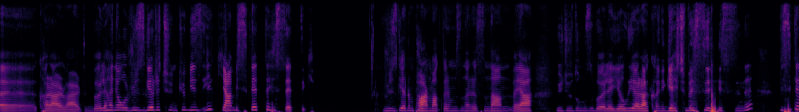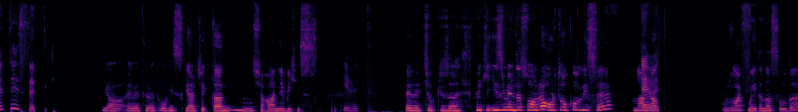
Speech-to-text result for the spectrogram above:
e, karar verdim. Böyle hani o rüzgarı çünkü biz ilk yani bisiklette hissettik. Rüzgarın parmaklarımızın arasından veya vücudumuzu böyle yalayarak hani geçmesi hissini bisiklette hissettik. Ya evet evet o his gerçekten şahane bir his. Evet. Evet çok güzel. Peki İzmir'de sonra ortaokul, lise bunlar biraz Evet. uzak mıydı, nasıldı?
